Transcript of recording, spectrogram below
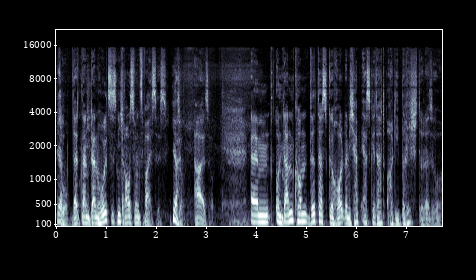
Ja. So, das, dann, dann holst du es nicht raus, wenn es weiß ist. Ja. So, also. Ähm, und dann kommt, wird das gerollt und ich habe erst gedacht, oh, die bricht oder so.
